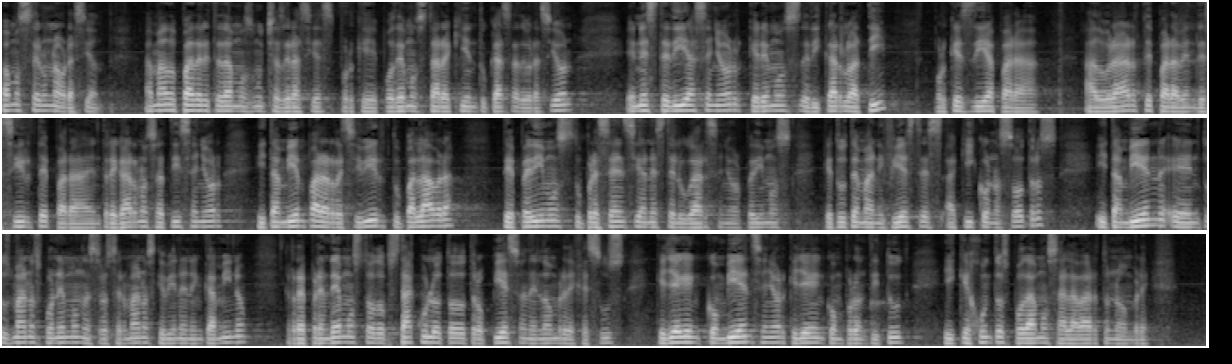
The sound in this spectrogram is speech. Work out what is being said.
Vamos a hacer una oración. Amado Padre, te damos muchas gracias porque podemos estar aquí en tu casa de oración. En este día, Señor, queremos dedicarlo a ti porque es día para adorarte, para bendecirte, para entregarnos a ti, Señor, y también para recibir tu palabra. Te pedimos tu presencia en este lugar, Señor. Pedimos que tú te manifiestes aquí con nosotros y también en tus manos ponemos nuestros hermanos que vienen en camino. Reprendemos todo obstáculo, todo tropiezo en el nombre de Jesús. Que lleguen con bien, Señor, que lleguen con prontitud y que juntos podamos alabar tu nombre.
